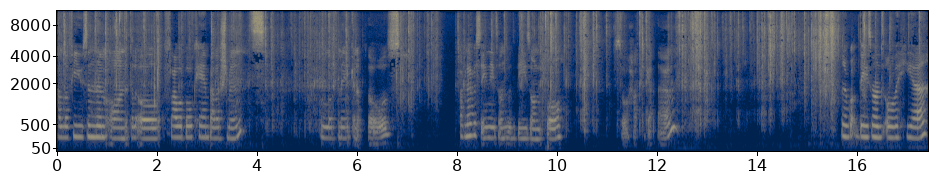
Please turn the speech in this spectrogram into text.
I love using them on the little flower bouquet embellishments. Love making up those. I've never seen these ones with bees on before, so I had to get them. And I've got these ones over here.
